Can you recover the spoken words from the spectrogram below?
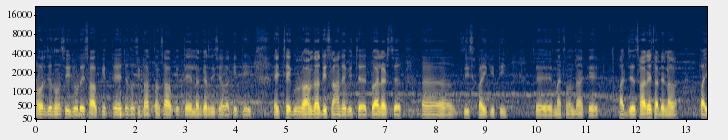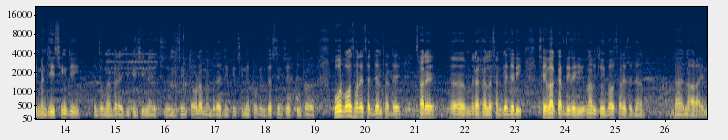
ਔਰ ਜਦੋਂ ਅਸੀਂ ਜੋੜੇ ਸਾਫ਼ ਕੀਤੇ ਜਦੋਂ ਅਸੀਂ ਬਰਤਨ ਸਾਫ਼ ਕੀਤੇ ਲੰਗਰ ਦੀ ਸੇਵਾ ਕੀਤੀ ਇੱਥੇ ਗੁਰੂ ਰਾਮਦਾਸ ਦੀ ਸਰਾਂ ਦੇ ਵਿੱਚ ਟਾਇਲਟਸ ਦੀ ਸਫ਼ਾਈ ਕੀਤੀ। ਤੇ ਮੈਂ ਸਮਝਦਾ ਕਿ ਅੱਜ ਸਾਰੇ ਸਾਡੇ ਨਾਲ ਭਾਈ ਮਨਜੀਤ ਸਿੰਘ ਜੀ ਜੋ ਮੈਂਬਰ ਐਸਜੀਪੀਸੀ ਨੇ ਸੁਰਿੰਦਰ ਸਿੰਘ ਟੌੜਾ ਮੈਂਬਰ ਐਸਜੀਪੀਸੀ ਨੇ ਭੁਪਿੰਦਰ ਸਿੰਘ ਸੇਖੂਪ ਹੋਰ ਬਹੁਤ ਸਾਰੇ ਸੱਜਣ ਸਾਡੇ ਸਾਰੇ ਅ, ਮੇਰਾ ਖਿਆਲ ਹੈ ਸੰਗਤ ਜਿਹੜੀ ਸੇਵਾ ਕਰਦੀ ਰਹੀ ਉਹਨਾਂ ਵਿੱਚੋਂ ਵੀ ਬਹੁਤ ਸਾਰੇ ਸੱਜਣ ਨਾਲ ਆਏ ਨੇ।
